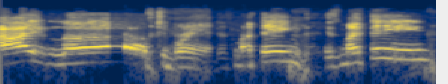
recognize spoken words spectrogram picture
I love to brand. That's my thing. It's my thing.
